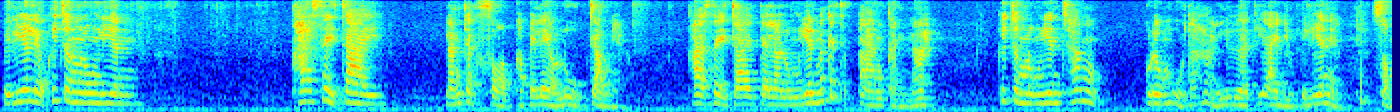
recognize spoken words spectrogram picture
ไปเรียนแล้วคือจังโรงเรียน ค่าใส่ใจ หลังจากสอบเข้าไปแล้วลูกเจ้าเนี่ย ค่าใส่ใจแต่ละโรงเรียนมันก็จะต่างกันนะ คือจังโรงเรียนช่างกรมอู่ทหารเรือที่ไอายดิวไปเรียนเนี่ยสอง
